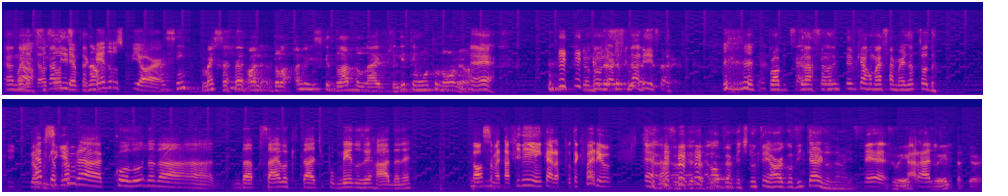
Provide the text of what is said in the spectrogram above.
É, Pode não, até usar o termo não. menos pior. Mas sim, mas sim. Olha, do olha isso que do lado do live ali tem um outro nome, ó. É. Eu não já finalista. O próprio desgraçado teve que arrumar essa merda toda. Não é porque a própria coluna da, da Psylocke tá, tipo, menos errada, né? Nossa, mas tá fininho, hein, cara? Puta que pariu. É, ela, ela obviamente não tem órgãos internos, né? Mas. É, Joelho, caralho. joelho tá pior.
